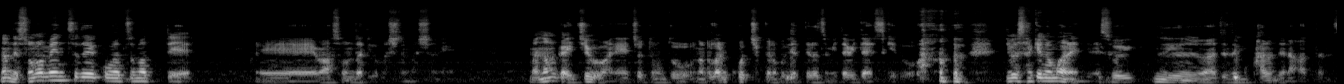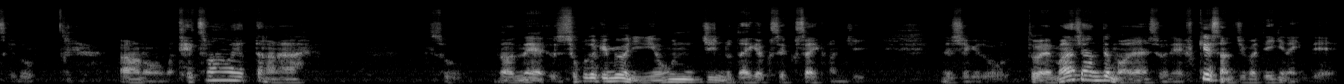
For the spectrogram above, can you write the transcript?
なんでそのメンツでこう集まって、えーまあ遊んだりとかしてましたね。まあなんか一部はね、ちょっと本当なんかランコチックなことやってるやつ見たみたいですけど、自分酒飲まないんでね、そういうのは全然絡んでなかったんですけど、あの、まあ鉄腕はやったかな。そう。だからね、そこだけ妙に日本人の大学生臭い感じでしたけど、とはいえ、麻雀でもあれなんですよね、不計算自分はできないんで、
